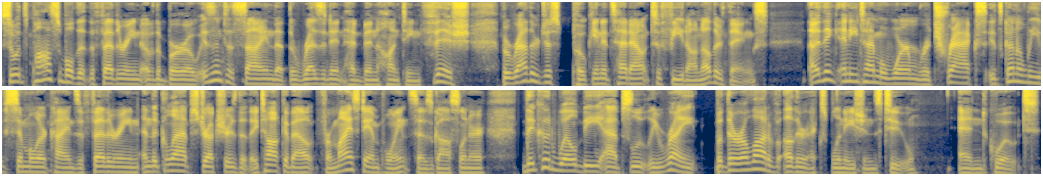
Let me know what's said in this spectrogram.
So it's possible that the feathering of the burrow isn't a sign that the resident had been hunting fish, but rather just poking its head out to feed on other things. I think anytime a worm retracts, it's going to leave similar kinds of feathering, and the collapse structures that they talk about, from my standpoint, says Gosliner, they could well be absolutely right, but there are a lot of other explanations too. End quote.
